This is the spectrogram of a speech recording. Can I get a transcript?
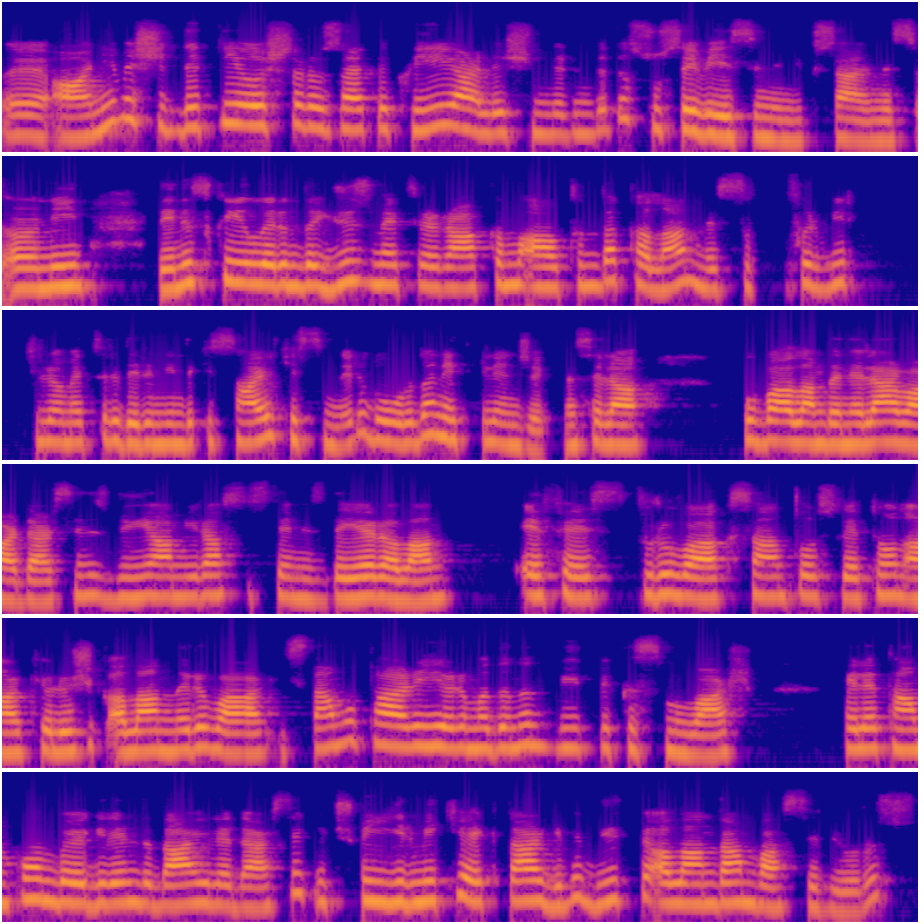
e, ani ve şiddetli yağışlar özellikle kıyı yerleşimlerinde de su seviyesinin yükselmesi. Örneğin deniz kıyılarında 100 metre rakımı altında kalan ve 0,1 kilometre derinliğindeki sahil kesimleri doğrudan etkilenecek. Mesela bu bağlamda neler var derseniz Dünya Miras Sistemimizde yer alan Efes, Truva, Xantos, Leton arkeolojik alanları var. İstanbul Tarihi Yarımada'nın büyük bir kısmı var. Hele tampon bölgelerini de dahil edersek 3022 hektar gibi büyük bir alandan bahsediyoruz.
